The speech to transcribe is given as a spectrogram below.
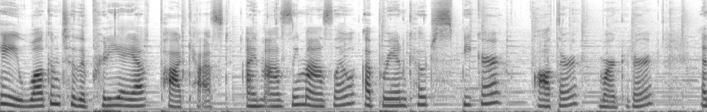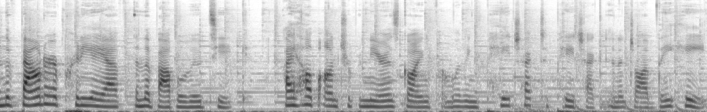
Hey, welcome to the Pretty AF podcast. I'm Azalee Maslow, a brand coach, speaker, author, marketer, and the founder of Pretty AF and the Babble Boutique. I help entrepreneurs going from living paycheck to paycheck in a job they hate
